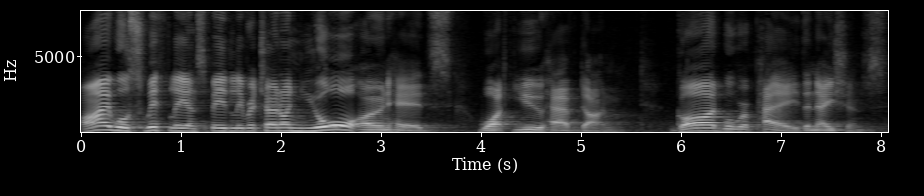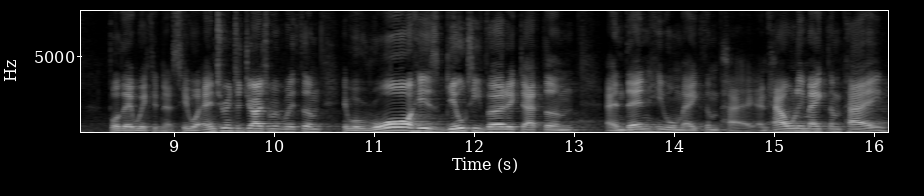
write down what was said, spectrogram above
I will swiftly and speedily return on your own heads what you have done. God will repay the nations for their wickedness. He will enter into judgment with them, he will roar his guilty verdict at them, and then he will make them pay. And how will he make them pay?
